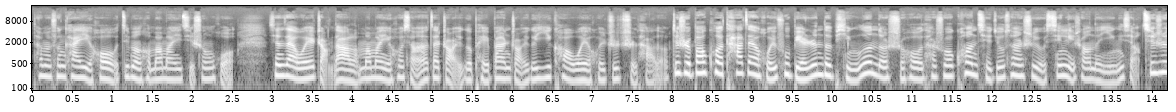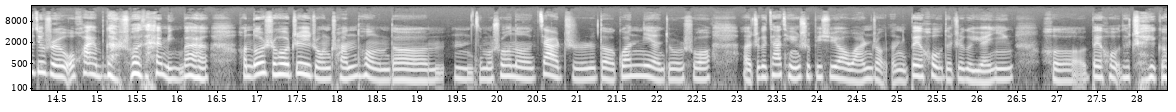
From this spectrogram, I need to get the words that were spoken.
他们分开以后，基本和妈。妈妈一起生活。现在我也长大了，妈妈以后想要再找一个陪伴，找一个依靠，我也会支持她的。就是包括她在回复别人的评论的时候，她说，况且就算是有心理上的影响，其实就是我话也不敢说的太明白。很多时候，这种传统的，嗯，怎么说呢？价值的观念就是说，呃，这个家庭是必须要完整的。你背后的这个原因和背后的这个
